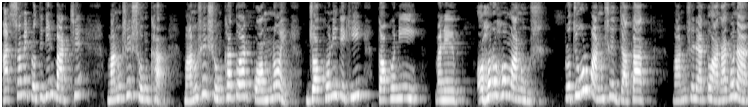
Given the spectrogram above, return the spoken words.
আশ্রমে প্রতিদিন বাড়ছে মানুষের সংখ্যা। মানুষের সংখ্যা তো আর কম নয়। যখনই দেখি, তখনই মানে অহরহ মানুষ। প্রচুর মানুষের যাতায়াত, মানুষের এত আনাগোনা।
